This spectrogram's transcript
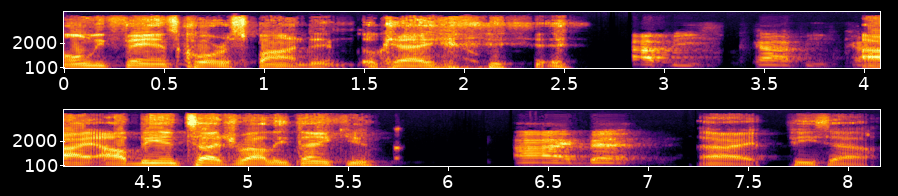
OnlyFans correspondent. Okay. copy, copy, copy. All right. I'll be in touch, Riley. Thank you. All right, bet. All right. Peace out.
